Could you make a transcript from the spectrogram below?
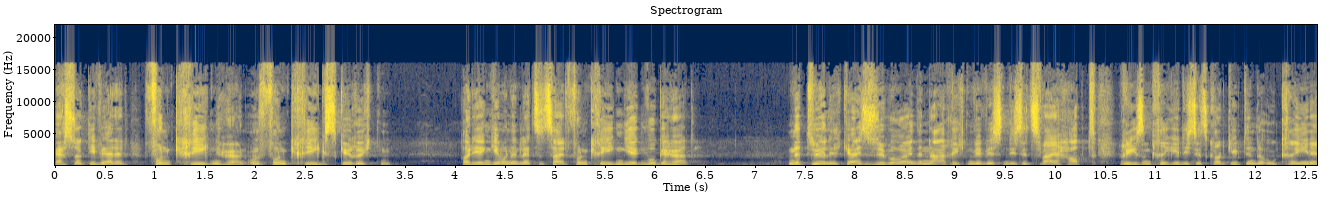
Er sagt, ihr werdet von Kriegen hören und von Kriegsgerüchten. Hat irgendjemand in letzter Zeit von Kriegen irgendwo gehört? Natürlich, gell, es ist überall in den Nachrichten. Wir wissen diese zwei Hauptriesenkriege, die es jetzt gerade gibt in der Ukraine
